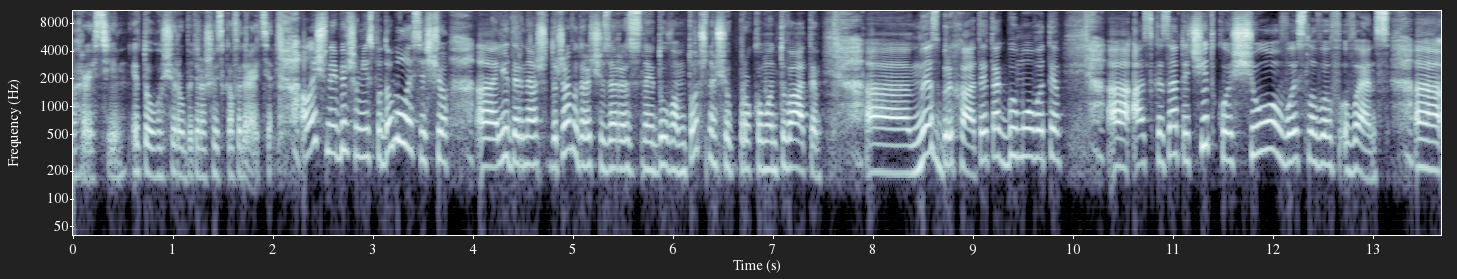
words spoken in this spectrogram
агресії і того, що робить Російська Федерація. Але що найбільше мені сподобалося, що е, лідер нашої держави, до речі, зараз знайду вам точно, щоб прокоментувати, е, не збрехати, так би мовити, е, а сказати чітко, що висловив Венс. Е,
